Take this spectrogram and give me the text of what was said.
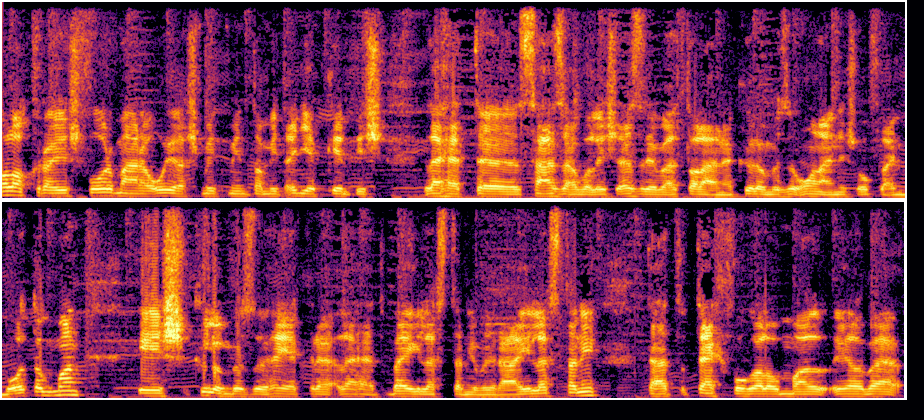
alakra és formára olyasmit, mint amit egyébként is lehet százával és ezrével találni a különböző online és offline boltokban, és különböző helyekre lehet beilleszteni vagy ráilleszteni, tehát tech fogalommal élve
